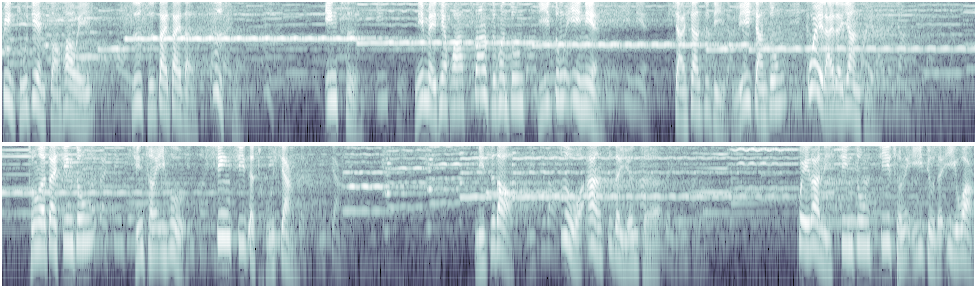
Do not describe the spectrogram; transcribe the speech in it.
并逐渐转化为实实在在的事实。因此，你每天花三十分钟集中意念，想象自己理想中未来的样子，从而在心中形成一幅清晰的图像。你知道，自我暗示的原则会让你心中积存已久的欲望，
